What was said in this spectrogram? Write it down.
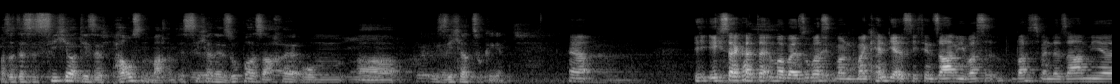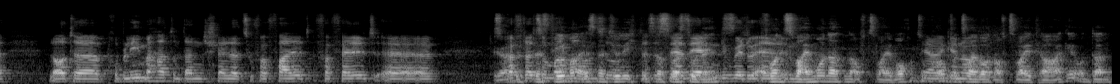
also das ist sicher, diese Pausen machen, ist sicher eine super Sache, um äh, sicher zu gehen. Ja. Ich, ich sage halt da immer bei sowas, man, man kennt ja jetzt nicht den Sami, was, was wenn der Sami lauter Probleme hat und dann schnell dazu verfallt, verfällt, äh, das ja, öfter das, das Thema ist natürlich das, das ist was sehr, du nennst, von zwei Monaten auf zwei Wochen zu kommen, ja, genau. von zwei Wochen auf zwei Tage und dann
